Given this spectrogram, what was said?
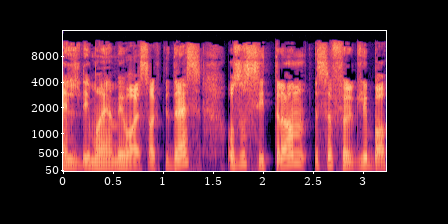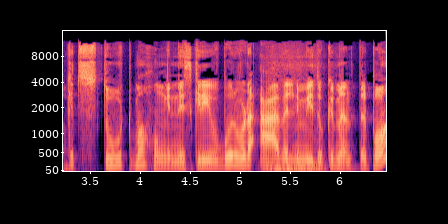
Veldig Miami Vice-aktig dress. Og så sitter han selvfølgelig bak et stort mahogniskrivebord hvor det er veldig mye dokumenter på.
